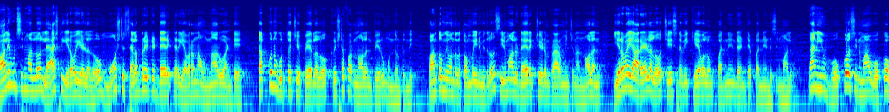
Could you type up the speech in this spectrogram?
హాలీవుడ్ సినిమాల్లో లాస్ట్ ఇరవై ఏళ్ళలో మోస్ట్ సెలబ్రేటెడ్ డైరెక్టర్ ఎవరన్నా ఉన్నారు అంటే టక్కును గుర్తొచ్చే పేర్లలో క్రిస్టఫర్ నోలన్ పేరు ముందుంటుంది. పంతొమ్మిది వందల తొంభై ఎనిమిదిలో సినిమాలు డైరెక్ట్ చేయడం ప్రారంభించిన నోలన్ ఇరవై ఆరేళ్ళలో చేసినవి కేవలం పన్నెండు అంటే పన్నెండు సినిమాలు. కానీ ఒక్కో సినిమా ఒక్కో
